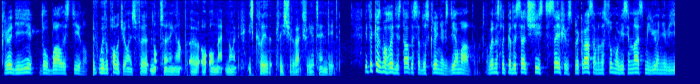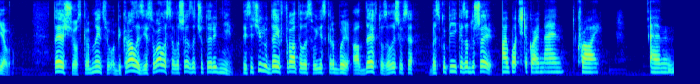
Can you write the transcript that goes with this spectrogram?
крадії довбали стіну. We've- We've for not turning up uh, on that night. It's clear that police should have actually attended. І таки змогли дістатися до скриньок з діамантами. Винесли 56 сейфів з прикрасами на суму 18 мільйонів євро. Те, що скарбницю обікрали, з'ясувалося лише за 4 дні. Тисячі людей втратили свої скарби, а дехто залишився без копійки за душею. I watched a grown man cry, um,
